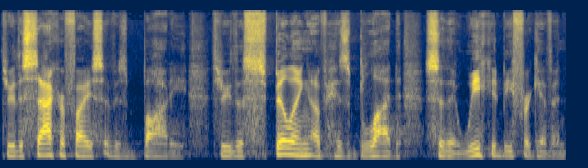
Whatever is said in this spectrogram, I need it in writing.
through the sacrifice of his body, through the spilling of his blood, so that we could be forgiven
